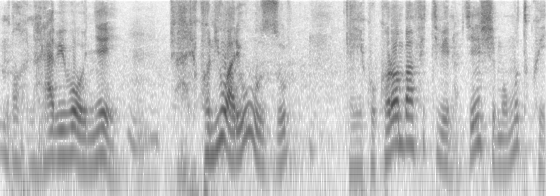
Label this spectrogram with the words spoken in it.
Mbona narabibonye. Ariko ntiwari wuzura. Kuko romba mfite ibintu byinshi mu mutwe.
